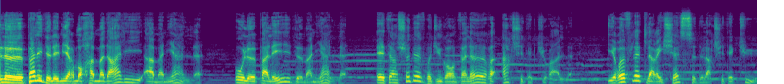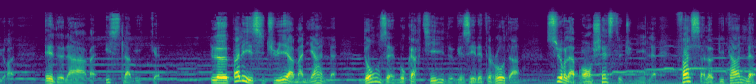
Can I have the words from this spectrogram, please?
Le palais de l'émir Mohammed Ali à Manial, ou le palais de Manial, est un chef-d'œuvre d'une grande valeur architecturale. Il reflète la richesse de l'architecture et de l'art islamique. Le palais est situé à Manial, dans un beau quartier de Geziret Roda, sur la branche est du Nil, face à l'hôpital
